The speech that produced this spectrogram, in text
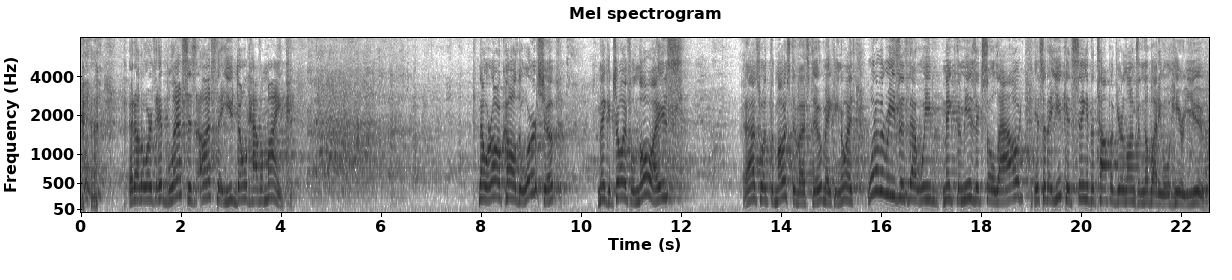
In other words, it blesses us that you don't have a mic. now, we're all called to worship, make a joyful noise. That's what the most of us do, making noise. One of the reasons that we make the music so loud is so that you could sing at the top of your lungs and nobody will hear you.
